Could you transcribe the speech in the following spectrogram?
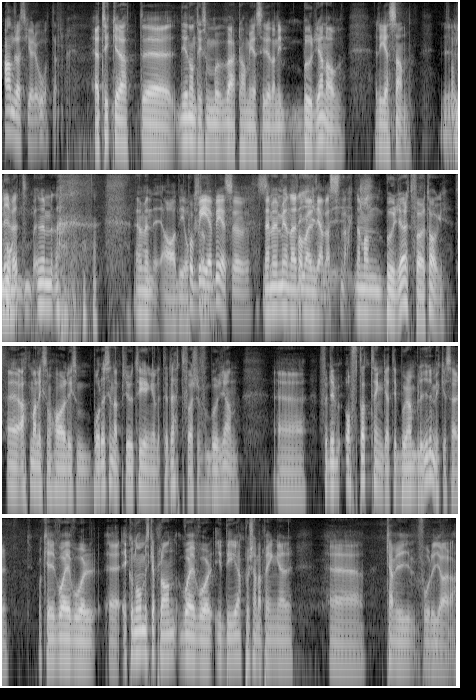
andra ska göra det åt en. Jag tycker att eh, det är någonting som är värt att ha med sig redan i början av resan. Av livet? Må- Nej men, ja det är På också... BB så, så Nej men menar får man ett jävla snack. när man börjar ett företag, Eh, att man liksom har liksom både sina prioriteringar lite rätt för sig från början. Eh, för det är ofta tänker jag att i början blir det mycket så här, okej vad är vår eh, ekonomiska plan, vad är vår idé på att tjäna pengar, eh, kan vi få det att göra?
